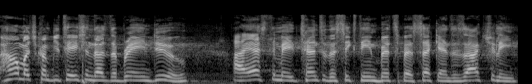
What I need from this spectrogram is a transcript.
how much computation does the brain do? I estimate 10 to the 16 bits per second is actually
